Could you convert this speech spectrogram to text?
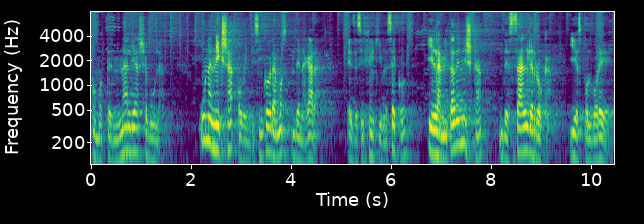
como Terminalia shebula, una niksha o 25 gramos de nagara, es decir, jengibre seco, y la mitad de nishka de sal de roca, y espolvoree.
